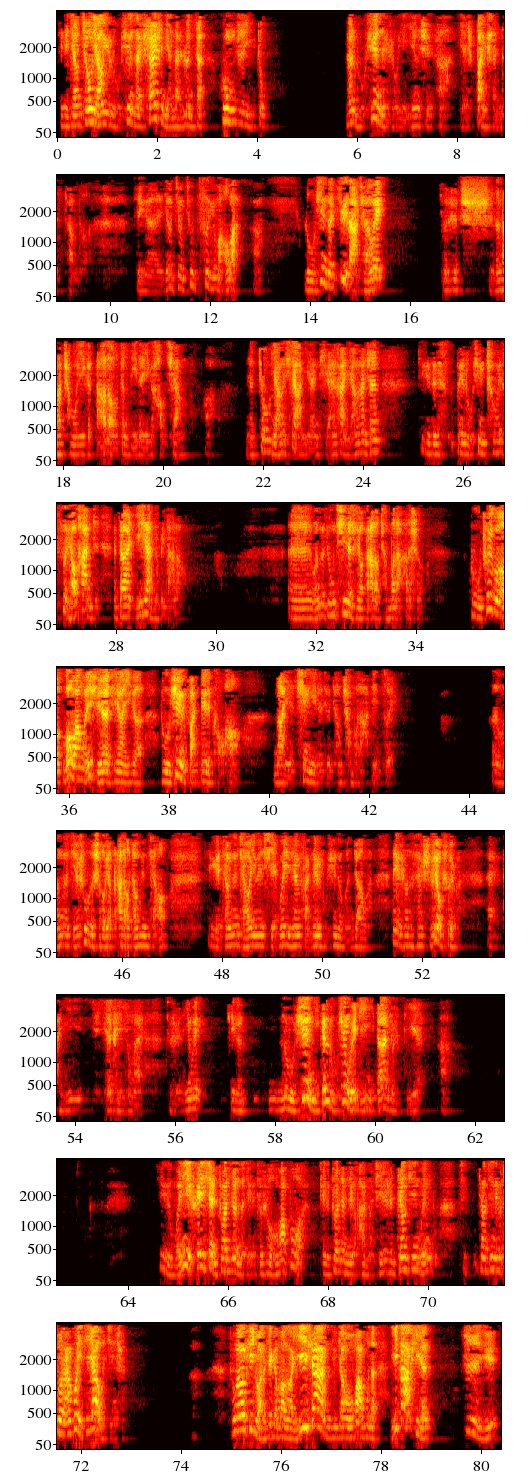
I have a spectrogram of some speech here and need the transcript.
这个将周扬与鲁迅在三十年代论战公之于众。那鲁迅那时候已经是啊，也是半神了，差不多，这个就就就次于毛吧啊。鲁迅的巨大权威就是。使得他成为一个打倒政敌的一个好枪啊！你看周扬、夏衍、田汉、杨汉生，这个这个被鲁迅称为四条汉子，那当然一下就被打倒。呃，文革中期的时候打倒陈伯达的时候，鼓吹过国王文学这样一个鲁迅反对的口号，那也轻易的就将陈伯达定罪。呃，文革结束的时候要打倒张春桥。这个张春桥因为写过一篇反对鲁迅的文章嘛，那个时候他才十六岁吧，哎，他也也也可以用来，就是因为这个鲁迅，你跟鲁迅为敌，你当然就是敌人啊。这个文艺黑线专政的这个，就是文化部啊，这个专政这个判断，其实是江青文这江青那个座谈会纪要的精神。中央批转的这个报告，一下子就将文化部的一大批人置于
